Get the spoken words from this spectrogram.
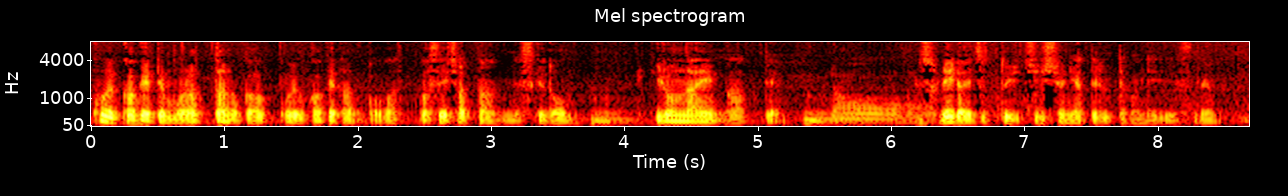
声かけてもらったのか声をかけたのかわ忘れちゃったんですけどうん。いろんな縁があってうん。それ以来ずっと一緒にやってるって感じですね。うん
